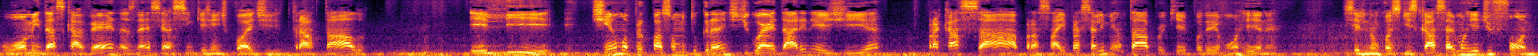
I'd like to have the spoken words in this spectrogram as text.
o homem das cavernas, né, se é assim que a gente pode tratá-lo, ele tinha uma preocupação muito grande de guardar energia para caçar, para sair, para se alimentar, porque poderia morrer, né? Se ele não conseguisse caçar, ele morria de fome.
